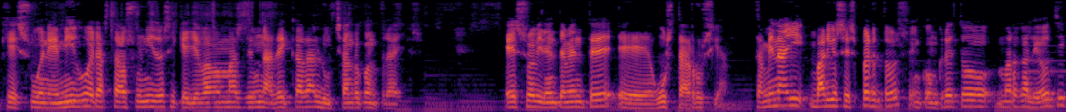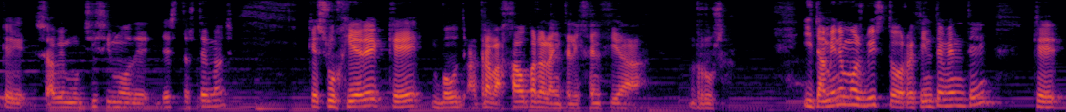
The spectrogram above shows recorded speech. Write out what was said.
que su enemigo era Estados Unidos y que llevaba más de una década luchando contra ellos. Eso evidentemente eh, gusta a Rusia. También hay varios expertos, en concreto Marga Leotti, que sabe muchísimo de, estos temas, que sugiere que Bout ha trabajado para la inteligencia rusa. Y también hemos visto recientemente que,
